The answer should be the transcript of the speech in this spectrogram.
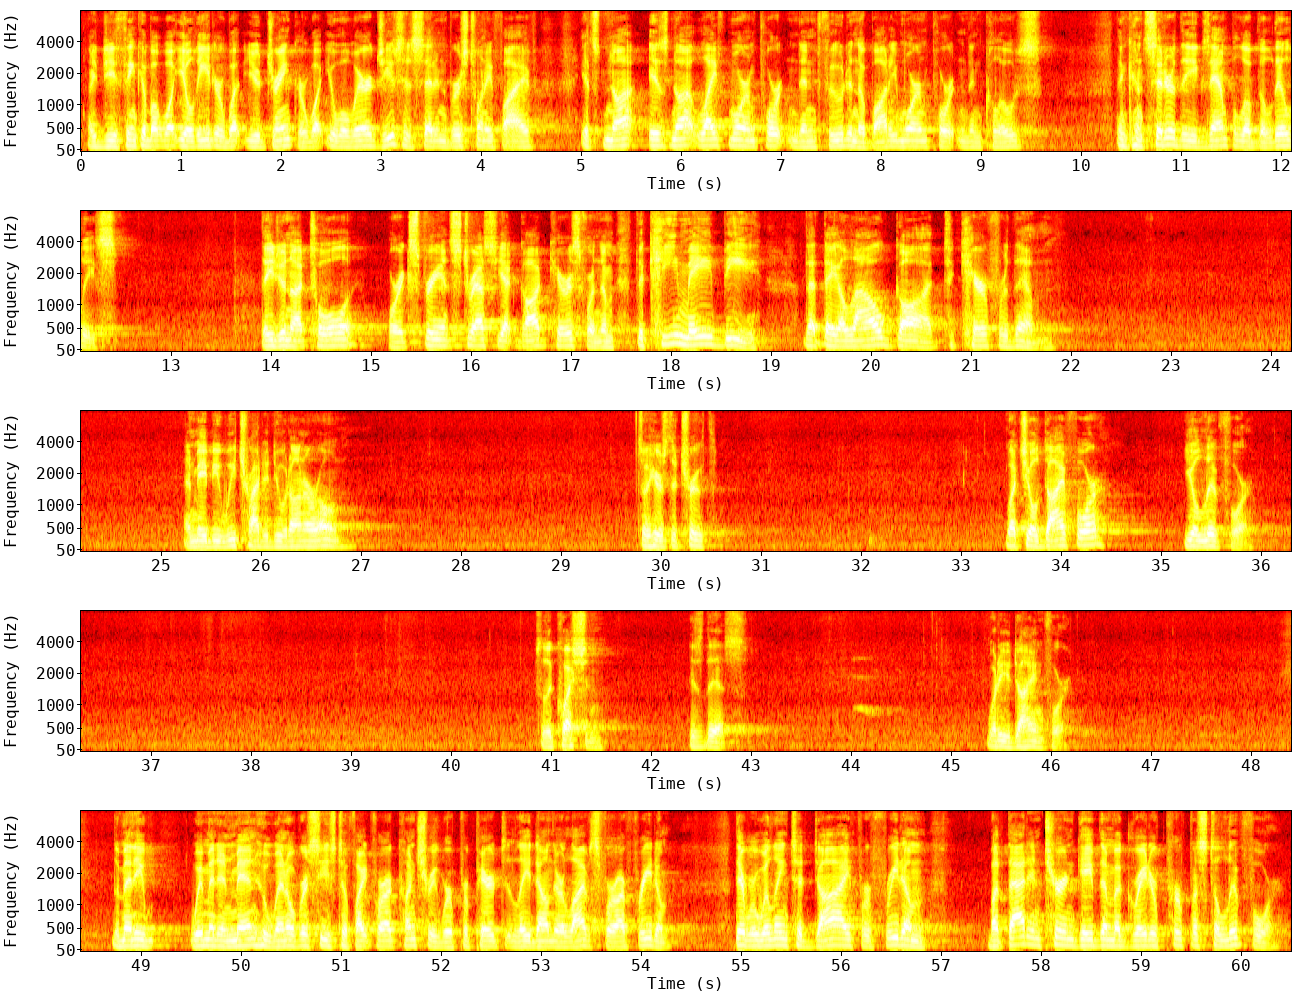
Do you think about what you'll eat or what you drink or what you will wear? Jesus said in verse 25, it's not, is not life more important than food and the body more important than clothes? Then consider the example of the lilies. They do not toil or experience stress, yet God cares for them. The key may be that they allow God to care for them. And maybe we try to do it on our own. So here's the truth what you'll die for, you'll live for. So the question is this What are you dying for? The many women and men who went overseas to fight for our country were prepared to lay down their lives for our freedom. They were willing to die for freedom but that in turn gave them a greater purpose to live for.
